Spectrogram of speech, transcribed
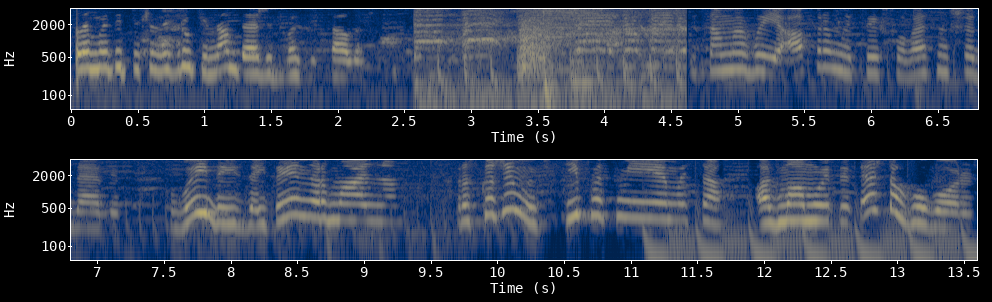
Але ми після них нам теж від вас дісталось. Саме ви є авторами цих словесних шедеврів. Вийди і зайди нормально. Розкажи, ми всі посміємося, а з мамою ти теж так говориш.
